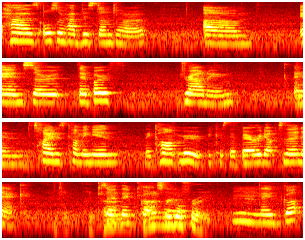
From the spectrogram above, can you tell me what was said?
has also had this done to her, um, and so they're both drowning, and the tide is coming in. They can't move because they're buried up to their neck. Yep. So they've got can't wriggle to- free. Mm, they've got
